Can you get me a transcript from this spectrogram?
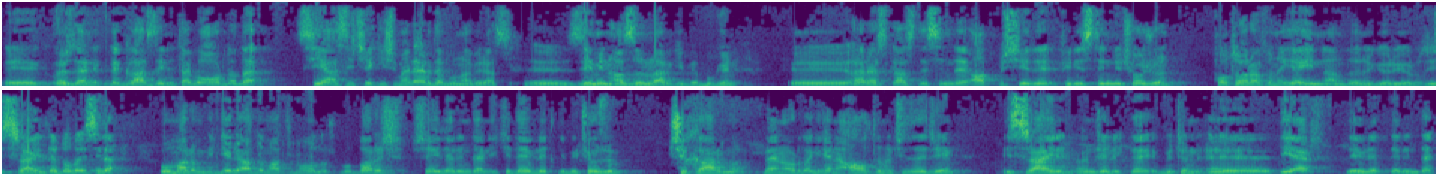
e, özellikle Gazze'li tabi orada da siyasi çekişmeler de buna biraz e, zemin hazırlar gibi. Bugün e, Hares gazetesinde 67 Filistinli çocuğun fotoğrafını yayınlandığını görüyoruz İsrail'de. Dolayısıyla umarım bir geri adım atma olur. Bu barış şeylerinden iki devletli bir çözüm çıkar mı? Ben orada gene altını çizeceğim. İsrail'in öncelikle bütün e, diğer devletlerinde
